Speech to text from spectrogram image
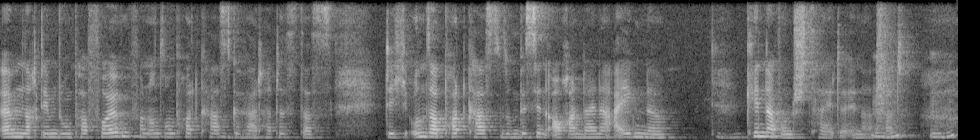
ähm, nachdem du ein paar Folgen von unserem Podcast mhm. gehört hattest, dass dich unser Podcast so ein bisschen auch an deine eigene mhm. Kinderwunschzeit erinnert hat. Mhm. mhm.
